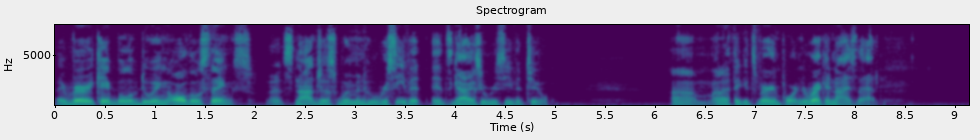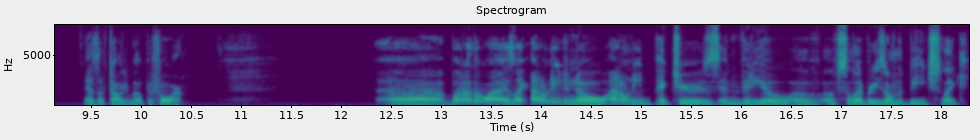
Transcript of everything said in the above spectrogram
they're very capable of doing all those things. It's not just women who receive it, it's guys who receive it too. Um, and I think it's very important to recognize that, as I've talked about before. Uh, but otherwise, like I don't need to know. I don't need pictures and video of of celebrities on the beach, like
